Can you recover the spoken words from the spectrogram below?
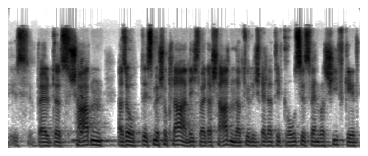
ist, weil das Schaden, also das ist mir schon klar, nicht, weil der Schaden natürlich relativ groß ist, wenn was schief geht.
